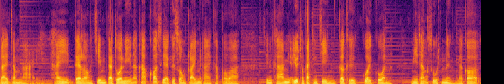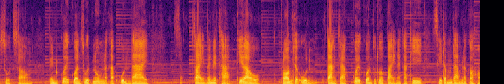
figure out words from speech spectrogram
ได้จำหน่ายให้ได้ลองชิม แต่ตัวนี้นะครับ ข้อเสียคือส่งไกลไม่ได้ครับ เพราะว่าสินค้ามีอายุจำกัดจริง ๆ ก็คือกล้วยกวนมีทั้งสูตร 1 แล้วก็สูตร 2 เป็นกล้วยกวนสูตรนุ่มนะครับ อุ่นได้ ใส่ไปในถาดที่เราพร้อมจะอุ่นต่างจากกล้วยกวนทั่วๆไปนะครับ ที่สีดำๆแล้วก็ห่อ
